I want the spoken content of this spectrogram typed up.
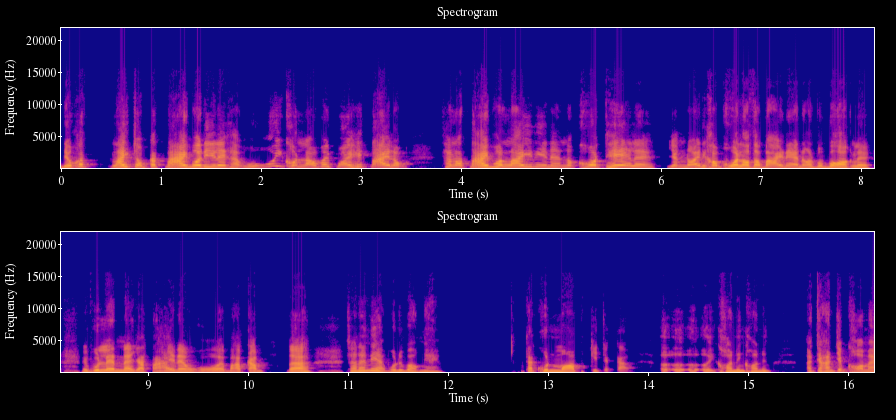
เดี๋ยวก็ไล่จบก็ตายพอดีเลยครับโอ้ยคนเราไม่ปล่อยให้ตายหรอก ถ้าเราตายเพราะไล่นี่นะเราโคตรเท่เลย อย่างน้อยนี่ครอบครัวเราสบายแน่นอนผมบอกเลยไอ้พูดเล่นนะอย่าตายนะโอ้โหบาปกรรมนะฉะนั้นเนี่ยผมถึงบอกไงถ้าคุณมอบกิจกรรมเออเออเออเอออีกข้อหนึ่งข้อหนึ่งอาจารย์เจ็บคอไหม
